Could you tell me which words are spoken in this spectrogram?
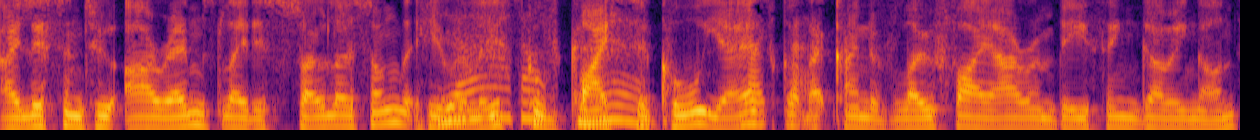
I I listened to RM's latest solo song that he Yeah, released called good. Bicycle. Yeah, it's got that. that kind of lo-fi R and B thing going on.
